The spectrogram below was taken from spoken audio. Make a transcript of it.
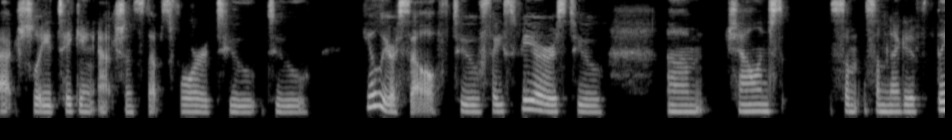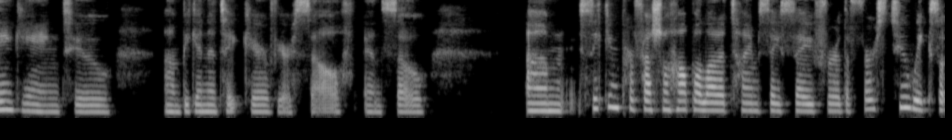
actually taking action steps forward to to heal yourself, to face fears, to um, challenge some some negative thinking, to um, begin to take care of yourself. And so um, seeking professional help, a lot of times they say for the first two weeks, uh,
